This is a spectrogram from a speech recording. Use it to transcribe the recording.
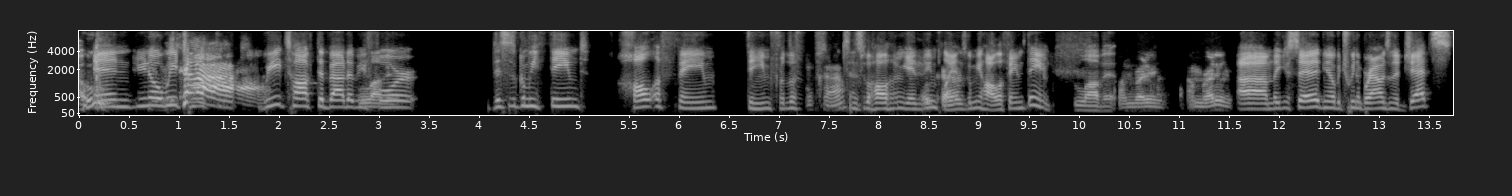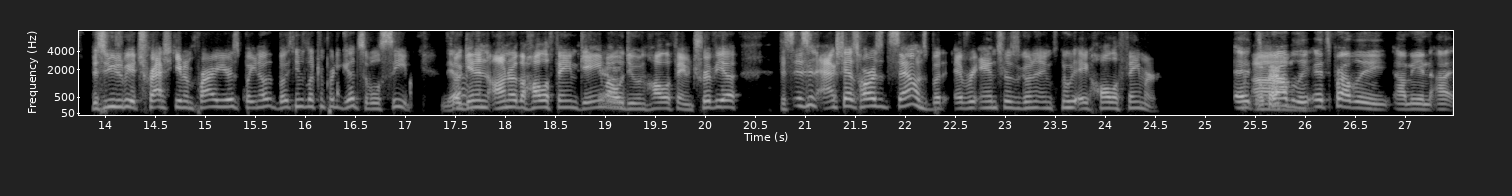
Oh, and you know we talked we talked about it Love it. before. This is gonna be themed Hall of Fame theme for the Okay. since the Hall of Fame games being played, Okay. it's gonna be Hall of Fame themed. love it. I'm ready. I'm ready. Um, like you said, you know, between the Browns and the Jets, this is usually a trash game in prior years, but you know, both teams looking pretty good, so we'll see. Yeah. So again, in honor of the Hall of Fame game, I Yeah. will do Hall of Fame trivia. This isn't actually as hard as it sounds, but every answer is going to include a Hall of Famer. It's Um, probably it's probably I mean I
